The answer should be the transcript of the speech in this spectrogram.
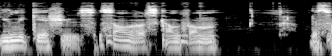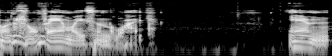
unique issues. Some of us come from dysfunctional families and the like. And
